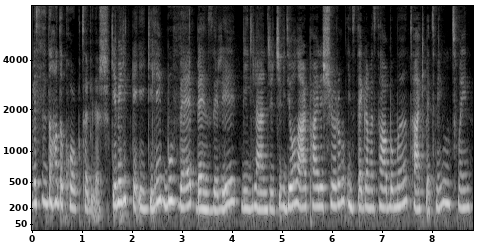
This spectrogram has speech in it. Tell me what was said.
ve sizi daha da korkutabilir. Gebelikle ilgili bu ve benzeri bilgilendirici videolar paylaşıyorum. Instagram hesabımı takip etmeyi unutmayın.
